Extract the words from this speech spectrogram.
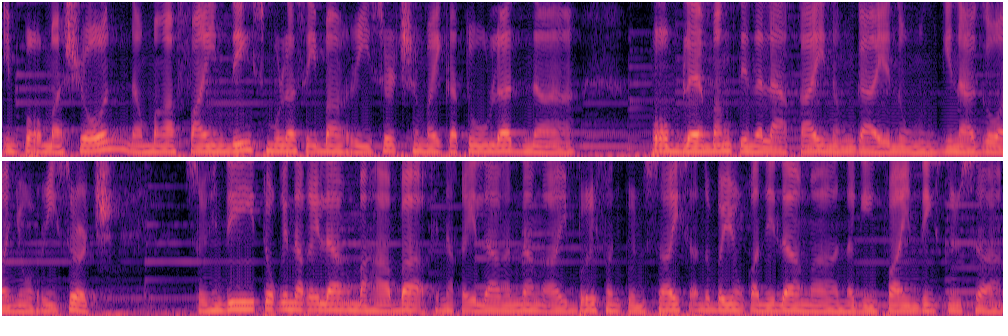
impormasyon, ng mga findings mula sa ibang research na may katulad na problemang tinalakay ng gaya ng ginagawa nyong research. So hindi ito kinakailangan mahaba, kinakailangan lang ay brief and concise. Ano ba yung kanilang uh, naging findings dun sa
